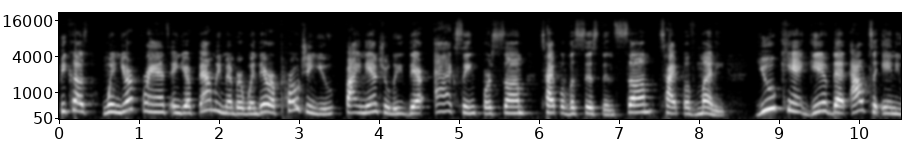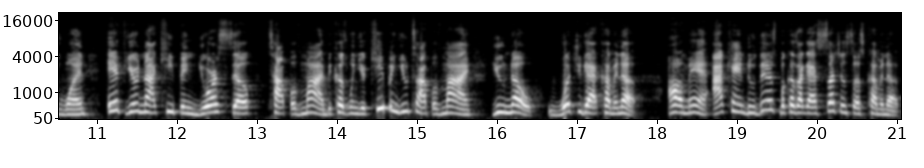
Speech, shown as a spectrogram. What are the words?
Because when your friends and your family member, when they're approaching you financially, they're asking for some type of assistance, some type of money. You can't give that out to anyone if you're not keeping yourself top of mind. Because when you're keeping you top of mind, you know what you got coming up. Oh man, I can't do this because I got such and such coming up.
